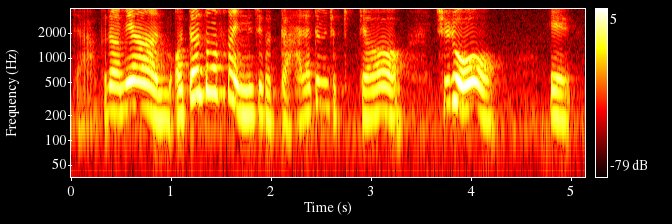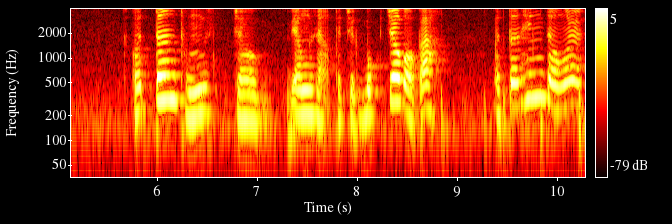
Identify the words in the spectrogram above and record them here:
자 그러면 어떤 동사가 있는지 그것도 알아두면 좋겠죠. 주로 예 어떤 동저 명사 그즉 목적어가 어떤 행동을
